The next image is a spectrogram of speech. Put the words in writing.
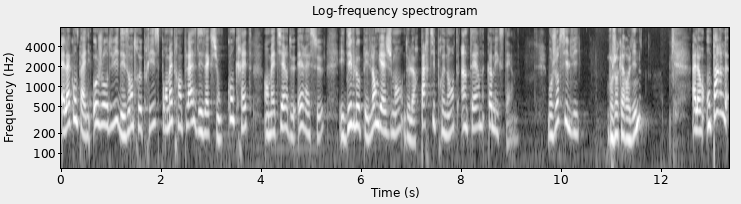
elle accompagne aujourd'hui des entreprises pour mettre en place des actions concrètes en matière de RSE et développer l'engagement de leurs parties prenantes internes comme externes. Bonjour Sylvie. Bonjour Caroline. Alors, on parle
